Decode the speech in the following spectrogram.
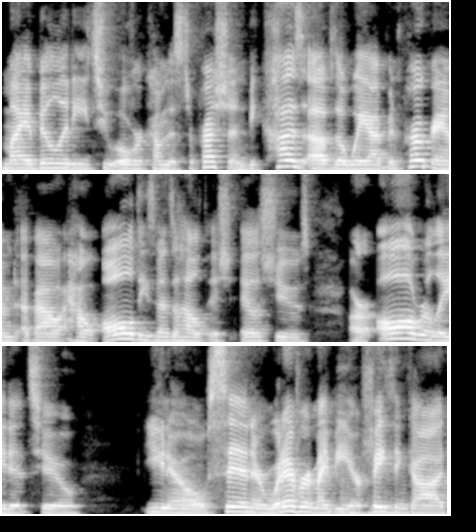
my ability to overcome this depression because of the way I've been programmed about how all these mental health issues are all related to, you know, sin or whatever it might be, or faith Mhm. in God.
